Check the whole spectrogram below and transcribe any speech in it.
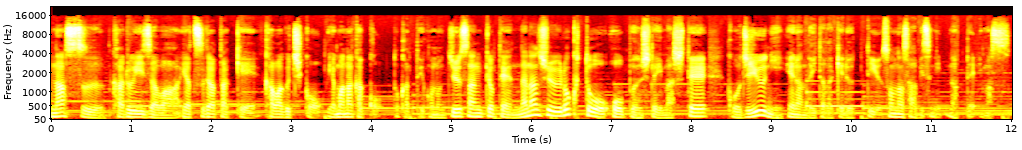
那須軽井沢八ヶ岳川口湖山中湖とかっていうこの13拠点76棟をオープンしていましてこう自由に選んでいただけるっていうそんなサービスになっています。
